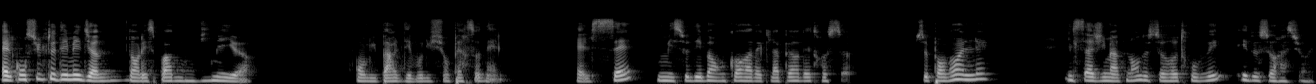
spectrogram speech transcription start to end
Elle consulte des médiums dans l'espoir d'une vie meilleure. On lui parle d'évolution personnelle. Elle sait, mais se débat encore avec la peur d'être seule. Cependant, elle l'est. Il s'agit maintenant de se retrouver et de se rassurer.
